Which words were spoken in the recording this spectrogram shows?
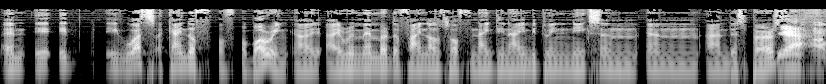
and it, it it was a kind of, of, boring. I, I remember the finals of '99 between Knicks and, and, and the Spurs. Yeah. Oh,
